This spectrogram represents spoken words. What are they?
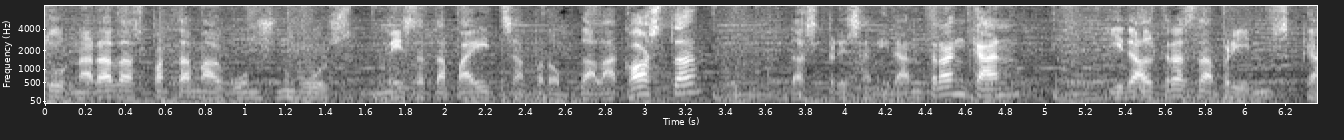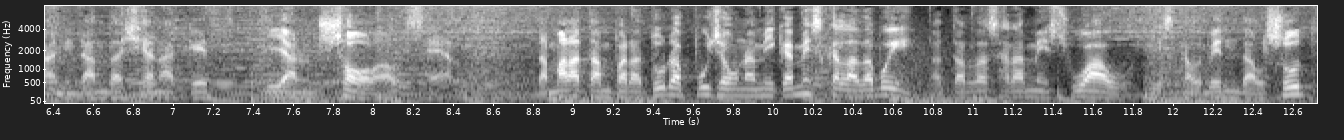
tornarà a despertar amb alguns núvols més atapeïts a prop de la costa, després aniran trencant, i d'altres de prims, que aniran deixant aquest llençol al cel. Demà la temperatura puja una mica més que la d'avui. La tarda serà més suau, i és que el vent del sud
